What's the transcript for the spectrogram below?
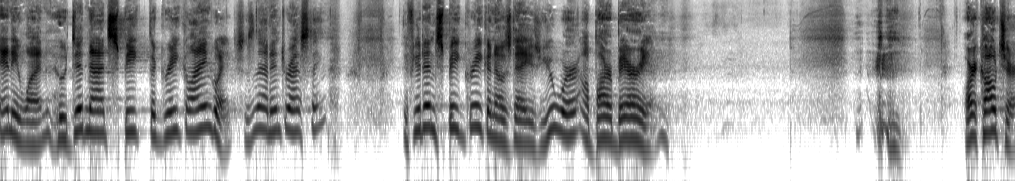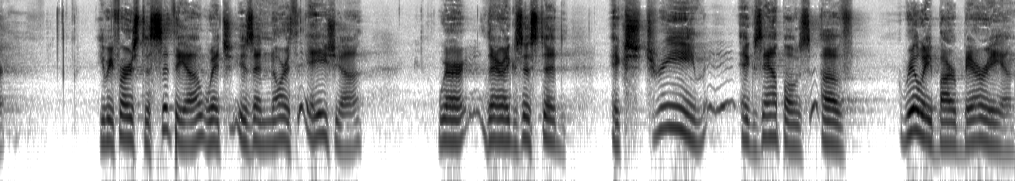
anyone who did not speak the Greek language. Isn't that interesting? If you didn't speak Greek in those days, you were a barbarian. or culture. He refers to Scythia, which is in North Asia, where there existed extreme examples of really barbarian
